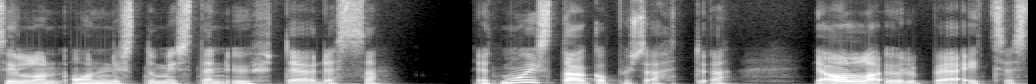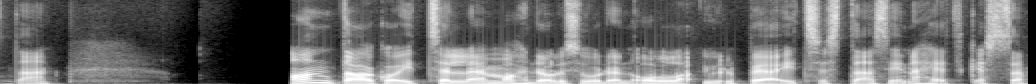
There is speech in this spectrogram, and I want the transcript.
silloin onnistumisten yhteydessä. Että muistaako pysähtyä ja olla ylpeä itsestään. Antaako itselleen mahdollisuuden olla ylpeä itsestään siinä hetkessä?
